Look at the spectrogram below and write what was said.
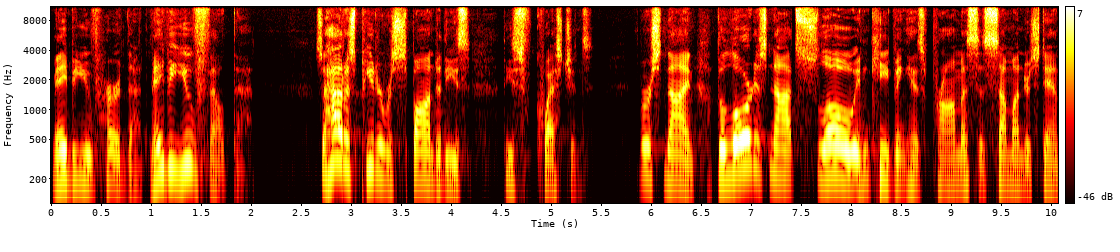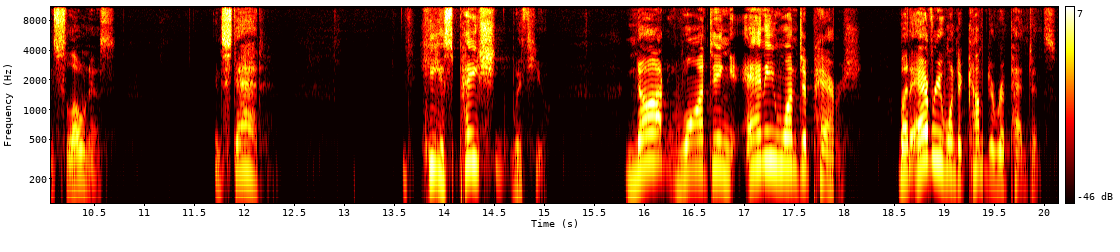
Maybe you've heard that. Maybe you've felt that. So, how does Peter respond to these, these questions? Verse 9 The Lord is not slow in keeping his promise, as some understand slowness. Instead, he is patient with you, not wanting anyone to perish, but everyone to come to repentance.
